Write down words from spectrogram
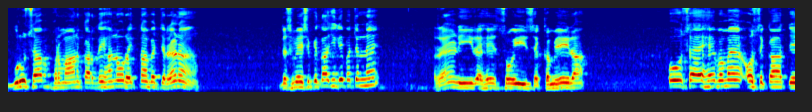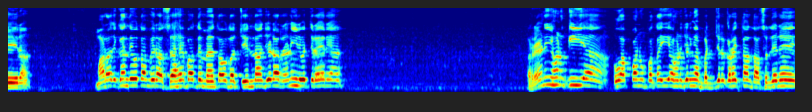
ਗੁਰੂ ਸਾਹਿਬ ਫਰਮਾਨ ਕਰਦੇ ਹਨ, ਉਹ ਰਹਿਤਾਂ ਵਿੱਚ ਰਹਿਣਾ। ਦਸ਼ਮੇਸ਼ ਪਿਤਾ ਜੀ ਦੇ ਬਚਨ ਨੇ, ਰਹਿਣੀ ਰਹੇ ਸੋਈ ਸਿੱਖ ਮੇਰਾ ਉਹ ਸਾਹਿਬ ਮੈਂ ਉਸ ਕਾ ਚੇਰਾ। ਮਹਾਰਾਜ ਕਹਿੰਦੇ, ਉਹ ਤਾਂ ਮੇਰਾ ਸਾਹਿਬ ਆ ਤੇ ਮੈਂ ਤਾਂ ਉਹਦਾ ਚੇਲਾ ਜਿਹੜਾ ਰਹਿਣੀ ਵਿੱਚ ਰਹਿ ਰਿਹਾ। ਰਹਿਣੀ ਹੁਣ ਕੀ ਆ? ਉਹ ਆਪਾਂ ਨੂੰ ਪਤਾ ਹੀ ਆ, ਹੁਣ ਜਿਹੜੀਆਂ ਬੱਜਰ ਕਰੈਤਾਂ ਦੱਸਦੇ ਨੇ,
